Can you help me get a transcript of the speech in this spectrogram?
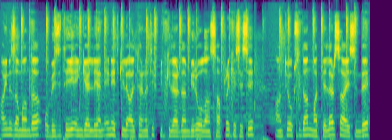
Aynı zamanda obeziteyi engelleyen en etkili alternatif bitkilerden biri olan safra kesesi antioksidan maddeler sayesinde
